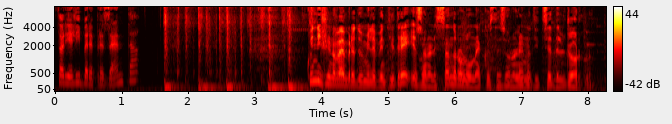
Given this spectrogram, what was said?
Storie Libere presenta 15 novembre 2023, io sono Alessandro Luna e queste sono le notizie del giorno.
